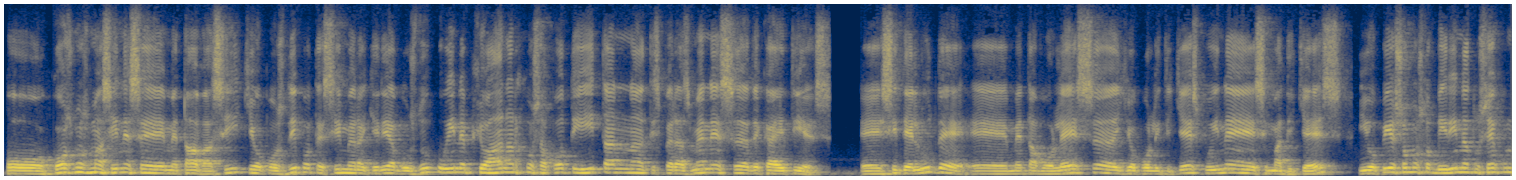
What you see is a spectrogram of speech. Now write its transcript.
Ο κόσμος μας είναι σε μετάβαση και οπωσδήποτε σήμερα, κυρία Μπουσδούκου, είναι πιο άναρχος από ό,τι ήταν τις περασμένες δεκαετίες. Ε, συντελούνται ε, μεταβολές ε, γεωπολιτικές που είναι σημαντικές, οι οποίες όμως στον πυρήνα τους έχουν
